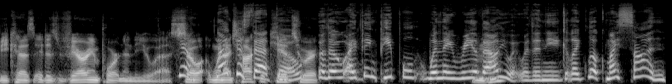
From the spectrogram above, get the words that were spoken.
because it is very important in the U.S. Yeah, so when I talk that, to kids though, who are, though I think people when they reevaluate mm-hmm. whether they like, look, my son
